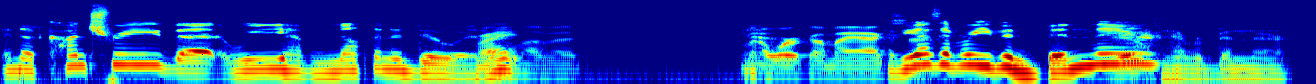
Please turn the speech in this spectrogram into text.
in a country that we have nothing to do with. right? Love it. I'm gonna work on my accent. Have you guys ever even been there? I've never been there.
